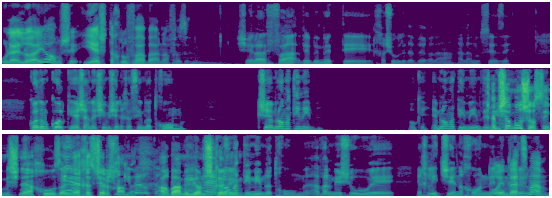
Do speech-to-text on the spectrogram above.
אולי לא היום, שיש תחלופה בענף הזה. שאלה יפה, ובאמת אה, חשוב לדבר על, ה, על הנושא הזה. קודם כל, כי יש אנשים שנכנסים לתחום כשהם לא מתאימים. אוקיי? הם לא מתאימים, ומישהו... הם שמעו שעושים 2% על כן, נכס מישהו קיבל אותם. 4 מיליון הם, הם שקלים. לא מתאימים לתחום, אבל מישהו אה, החליט שנכון או הם לקבל בעצמם. אותם.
